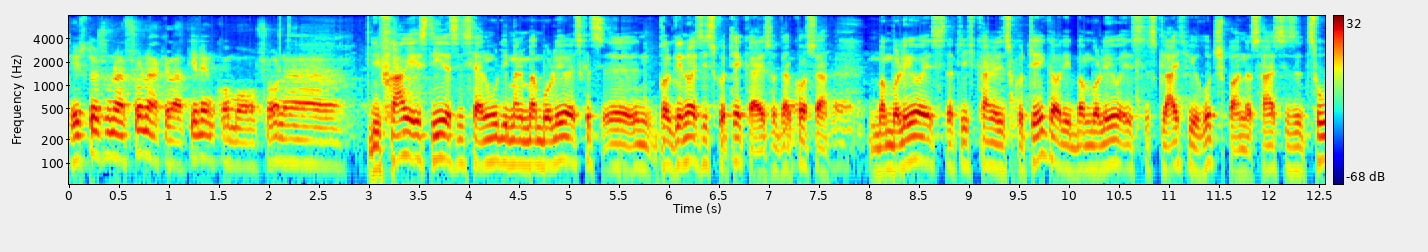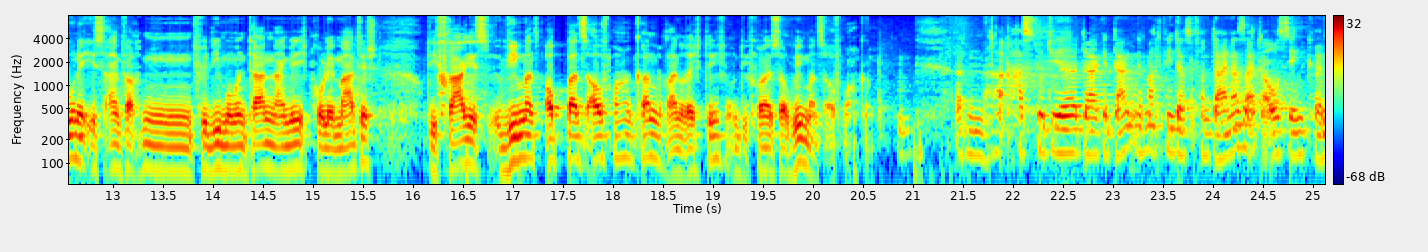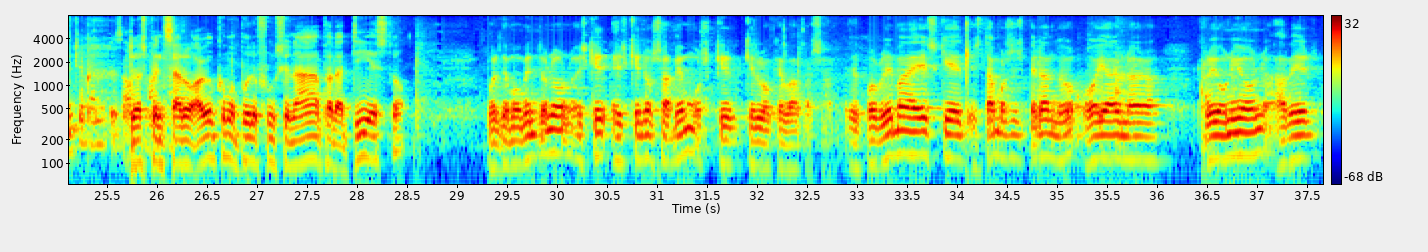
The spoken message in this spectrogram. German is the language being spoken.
Esto es una zona que la tienen como zona die Frage ist die, das ist ja nur, die man Bamboleo ist, äh, porque no es discoteca, es otra cosa. Bamboleo ist natürlich keine Diskothek, aber die Bamboleo ist das gleich wie Rutschbahn. Das heißt, diese Zone ist einfach für die momentan ein wenig problematisch. Die Frage ist, wie man's, ob man es aufmachen kann, rein rechtlich, und die Frage ist auch, wie man es aufmachen kann. Ähm, hast du dir da Gedanken gemacht, wie das von deiner Seite aussehen könnte, damit es ¿Tú has pensado algo cómo puede funcionar para ti esto? Pues de momento no, es que, es que no sabemos qué, qué es lo que va a pasar. El problema es que estamos esperando hoy a una reunión a ver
